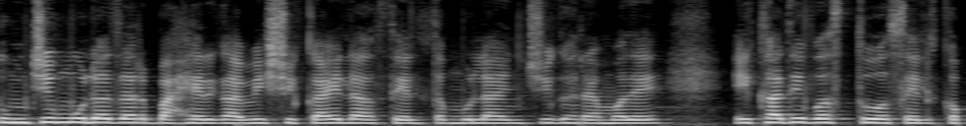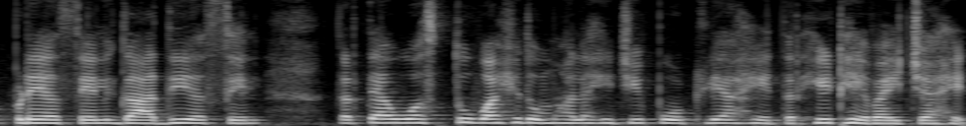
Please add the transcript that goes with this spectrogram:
तुमची मुलं जर बाहेरगावी शिकायला असेल तर मुलांची घरामध्ये एखादी वस्तू असेल कपडे असेल गादी असेल तर त्या वस्तूपाशी तुम्हाला ही जी पोटली आहे तर ही ठेवायची आहेत.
